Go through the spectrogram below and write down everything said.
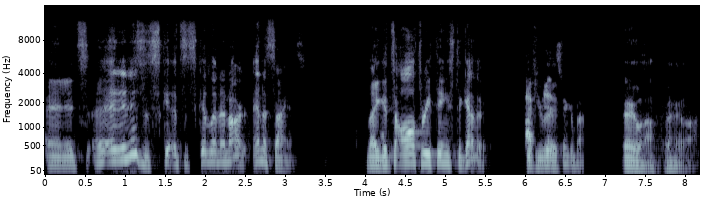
and it's and it is a skill. It's a skill and an art and a science. Like it's all three things together. If you really think about it. Very well, very well.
